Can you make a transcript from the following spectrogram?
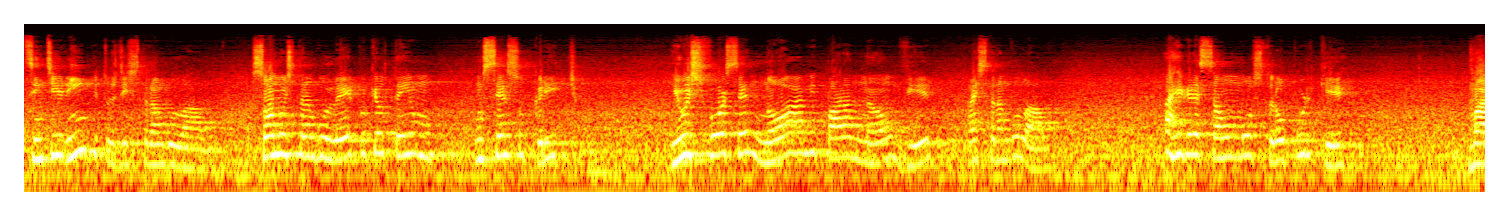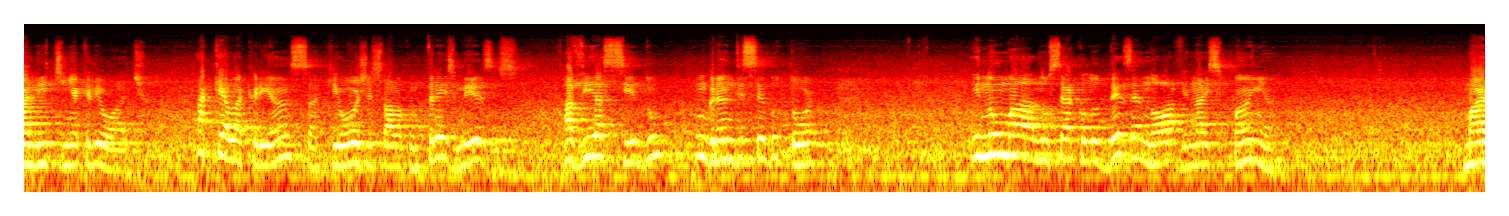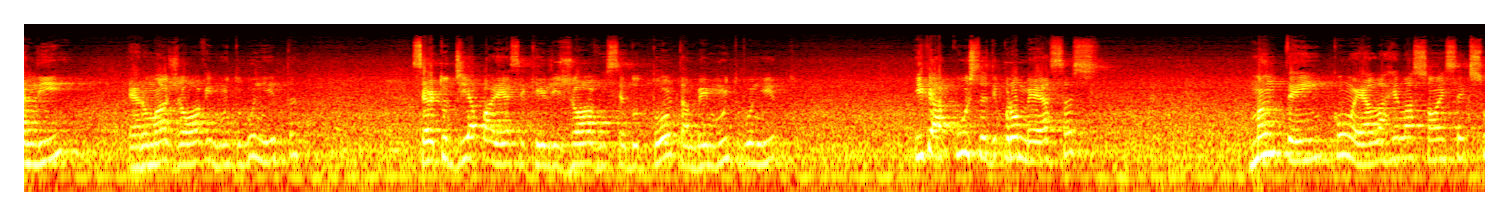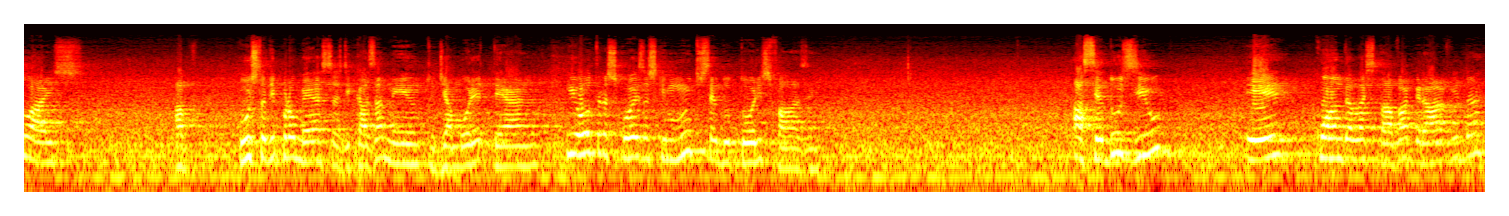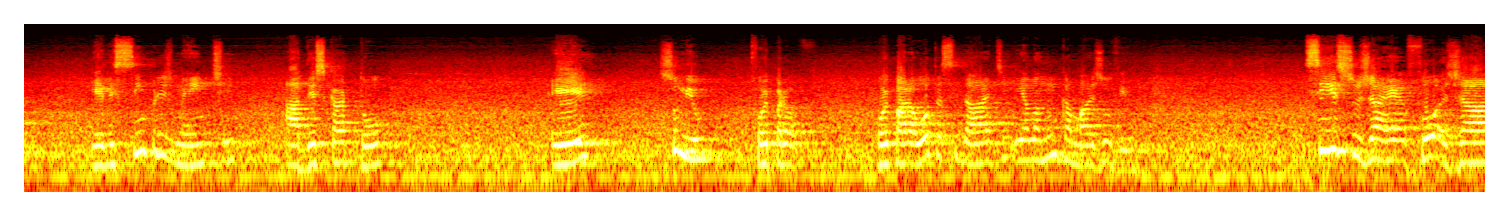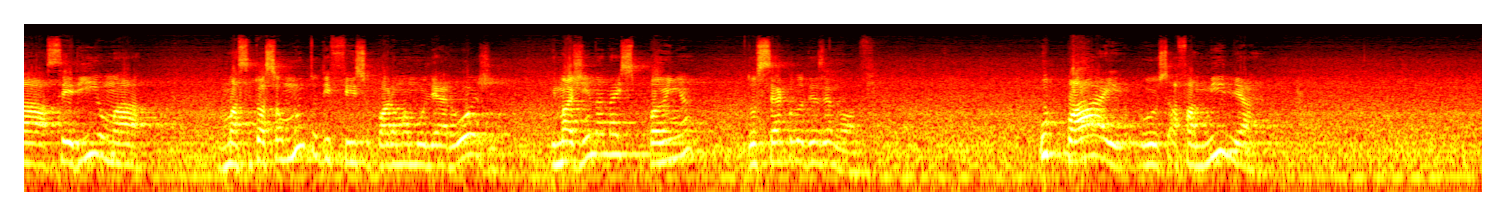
sentir ímpetos de estrangulá-lo. Só não estrangulei porque eu tenho um, um senso crítico e o esforço é enorme para não vir a estrangulá-lo. A regressão mostrou por que Marli tinha aquele ódio. Aquela criança que hoje estava com três meses havia sido um grande sedutor e numa, no século XIX, na Espanha, Marli era uma jovem muito bonita. Certo dia aparece aquele jovem sedutor, também muito bonito, e à custa de promessas, mantém com ela relações sexuais, à custa de promessas de casamento, de amor eterno e outras coisas que muitos sedutores fazem. A seduziu e, quando ela estava grávida, ele simplesmente a descartou e sumiu. Foi para, foi para outra cidade e ela nunca mais ouviu. Se isso já, é, for, já seria uma, uma situação muito difícil para uma mulher hoje, imagina na Espanha do século XIX. O pai, os, a família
